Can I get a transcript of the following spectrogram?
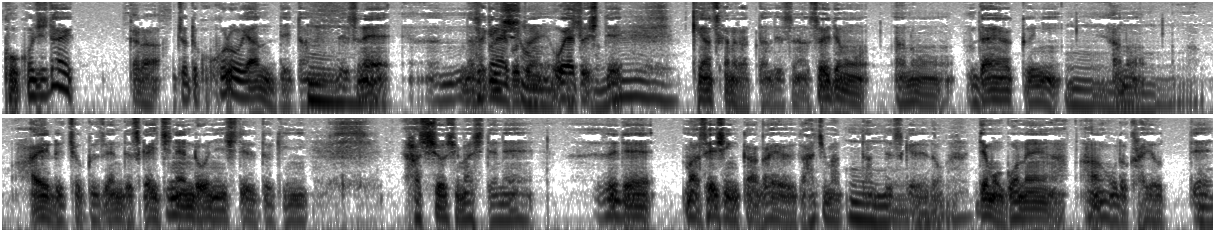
高校時代からちょっと心を病んでたんですね、情けないことに親として気が付かなかったんですがそれでもあの大学に、あの入る直前ですか1年浪人してる時に発症しましてね。それで、まあ、精神科通いが始まったんですけれど、でも5年半ほど通って、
